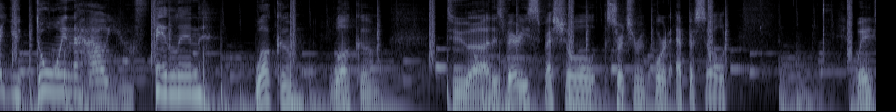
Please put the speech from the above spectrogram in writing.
how you doing? How you feeling? Welcome, welcome to uh, this very special search and report episode. Which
